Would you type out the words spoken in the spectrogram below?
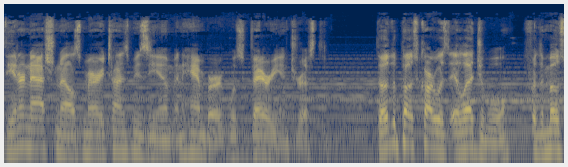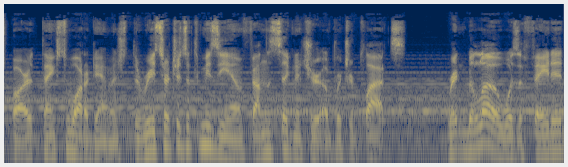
The Internationals Maritimes Museum in Hamburg was very interested. Though the postcard was illegible, for the most part, thanks to water damage, the researchers at the museum found the signature of Richard Platz. Written below was a faded,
